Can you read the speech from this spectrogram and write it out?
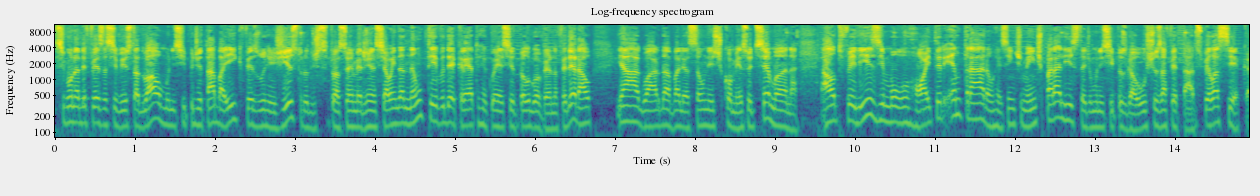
Segundo a Defesa Civil Estadual, o município de Itabaí, que fez o registro de situação emergencial, ainda não teve o decreto reconhecido pelo governo federal e aguarda a avaliação neste começo de semana. Alto Feliz e Morro Reuter entraram recentemente para a lista de municípios gaúchos afetados pela seca.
